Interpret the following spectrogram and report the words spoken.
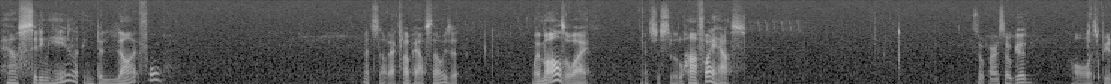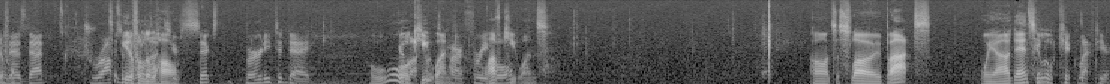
house sitting here, looking delightful. That's not our clubhouse though, is it? We're miles away. That's just a little halfway house. So far, so good. Oh, it's beautiful. And as that drops, in the beautiful little hole. Your sixth birdie today. Ooh, a cute one. Love hole. cute ones. Oh, it's a slow, but we are get a little kick left here.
